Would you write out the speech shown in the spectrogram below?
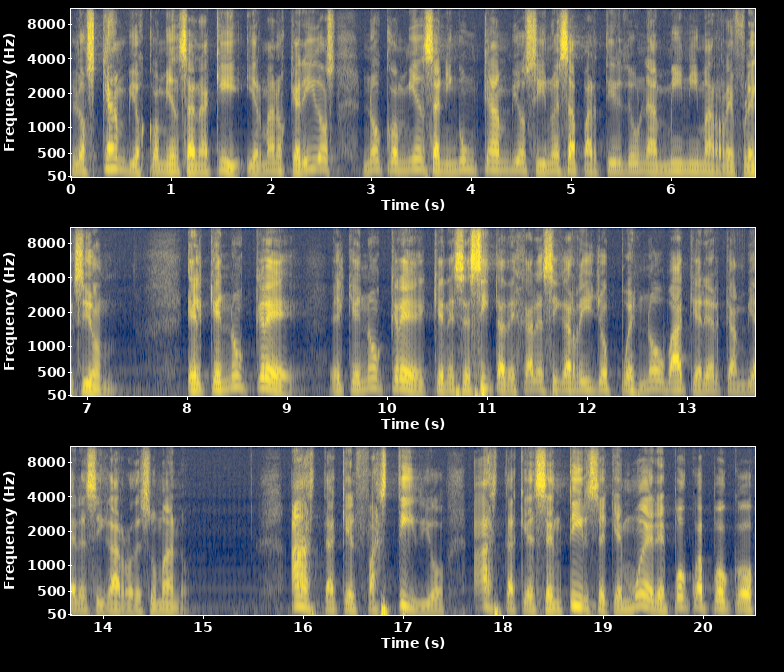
los cambios comienzan aquí y hermanos queridos, no comienza ningún cambio si no es a partir de una mínima reflexión. El que no cree, el que no cree que necesita dejar el cigarrillo, pues no va a querer cambiar el cigarro de su mano. Hasta que el fastidio, hasta que el sentirse que muere poco a poco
